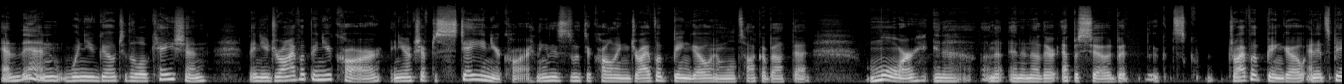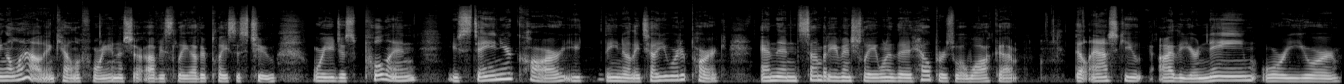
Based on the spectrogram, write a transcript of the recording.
and then when you go to the location, then you drive up in your car, and you actually have to stay in your car. I think this is what they're calling drive up bingo, and we'll talk about that more in a, in another episode. But it's drive up bingo, and it's being allowed in California and obviously other places too, where you just pull in, you stay in your car, you you know they tell you where to park, and then somebody eventually, one of the helpers will walk up. They'll ask you either your name or your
